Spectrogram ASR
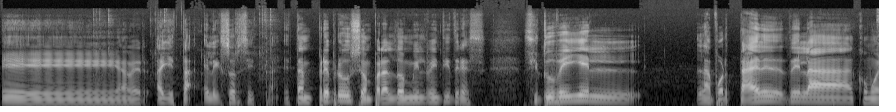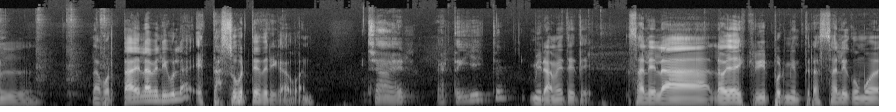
Eh, a ver, aquí está, El Exorcista. Está en preproducción para el 2023. Si tú veis el, la portada de, la. como el. La portada de la película, está súper tétrica, weón. A ver, Teguillator. Mira, métete. Sale la. La voy a describir por mientras sale como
